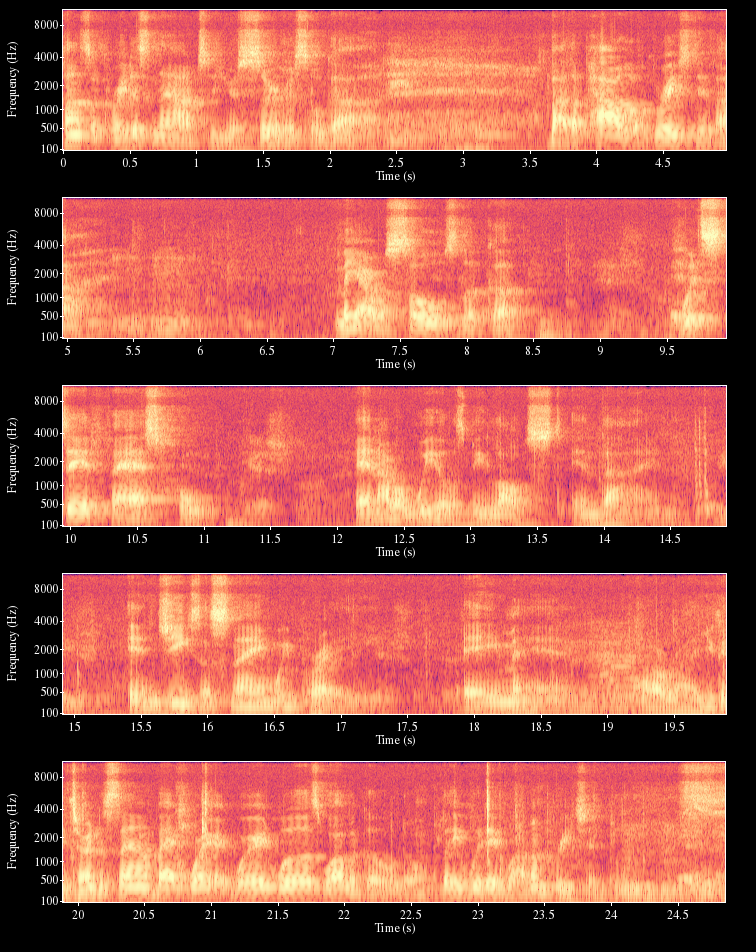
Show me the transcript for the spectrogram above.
Consecrate us now to your service, O God, by the power of grace divine. May our souls look up with steadfast hope and our wills be lost in thine. In Jesus' name we pray. Amen. All right, you can turn the sound back where it, where it was while ago. Don't play with it while I'm preaching, please.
